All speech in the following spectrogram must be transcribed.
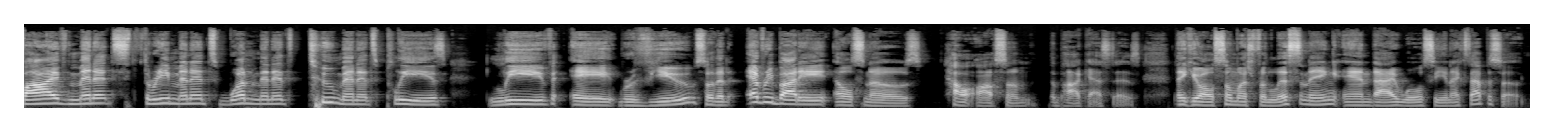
five minutes, three minutes, one minute, two minutes, please leave a review so that everybody else knows how awesome the podcast is. Thank you all so much for listening, and I will see you next episode.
